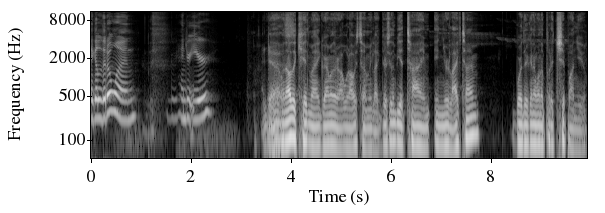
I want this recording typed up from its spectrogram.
Like a little one behind your ear. I guess. Yeah, when I was a kid, my grandmother would always tell me like, "There's gonna be a time in your lifetime where they're gonna want to put a chip on you.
